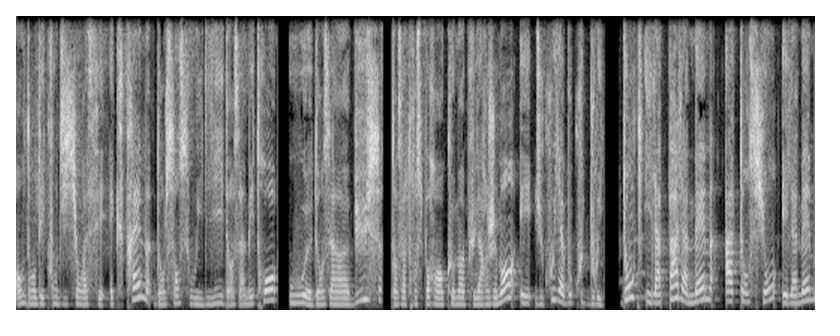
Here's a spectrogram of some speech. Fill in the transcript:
dans des conditions assez extrêmes, dans le sens où il lit dans un métro ou euh, dans un bus, dans un transport en commun plus largement, et du coup, il y a beaucoup de bruit. Donc, il n'a pas la même attention et la même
